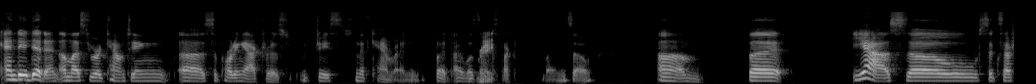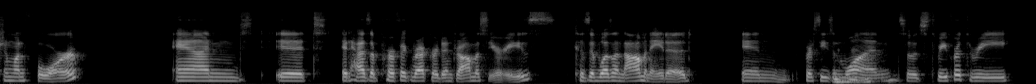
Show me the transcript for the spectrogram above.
and they didn't, unless you were counting uh supporting actress J. Smith Cameron, but I wasn't right. expecting them. So, um, but yeah, so Succession won four and it it has a perfect record in drama series because it wasn't nominated in for season mm-hmm. one. So it's three for three.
